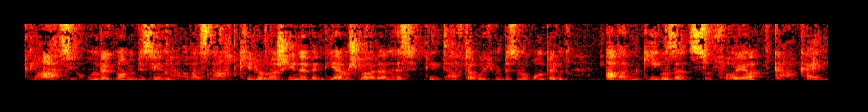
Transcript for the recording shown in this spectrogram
Klar, sie rumpelt noch ein bisschen, aber es ist eine 8-Kilo-Maschine. Wenn die am Schleudern ist, die darf da ruhig ein bisschen rumpeln. Aber im Gegensatz zu vorher gar kein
